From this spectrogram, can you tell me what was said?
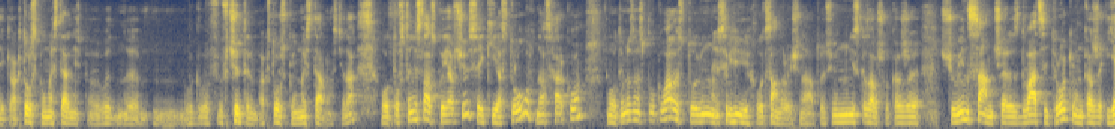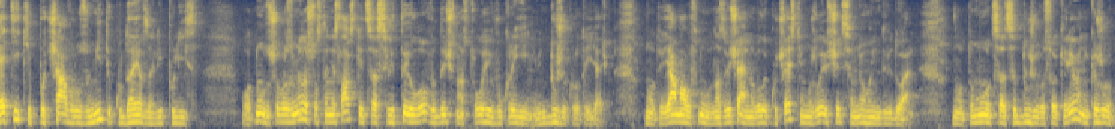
як акторську майстерність вчитель акторської майстерності. Да? От, то в Станіславського я вчився, який астролог да, з Харкова. От, і ми з ним спілкувалися, то він Сергій Олександрович, да, тобто він мені сказав, що каже, що він сам через 20 років він каже: я тільки почав розуміти, куди я взагалі поліз. От, ну, щоб розуміли, що Станіславський це світило ведичної астрології в Україні. Він дуже крутий дядько. Ну, от, я мав ну, надзвичайно велику честь і можливість вчитися в нього індивідуально. Ну, тому це, це дуже високий рівень. Кажу,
